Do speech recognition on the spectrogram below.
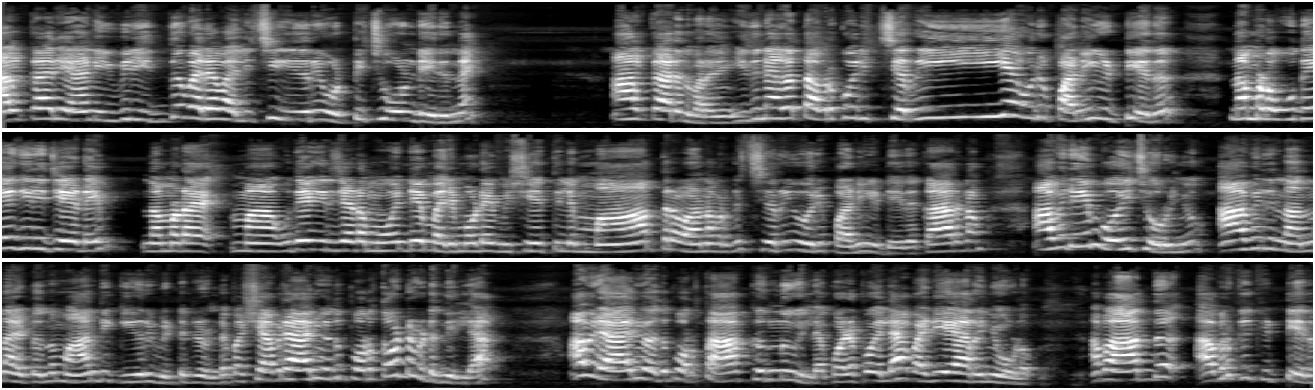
ആൾക്കാരെയാണ് ഇവർ ഇതുവരെ വലിച്ചു കീറി ഒട്ടിച്ചുകൊണ്ടിരുന്ന. ആൾക്കാരെന്ന് പറയുന്നത്. ഇതിനകത്ത് അവർക്ക് ഒരു ചെറിയ ഒരു പണി കിട്ടിയത് നമ്മുടെ ഉദയഗിരിജയുടെയും നമ്മുടെ ഉദയഗിരിജയുടെ മോന്റെയും മരുമോടെയും വിഷയത്തിൽ മാത്രമാണ് അവർക്ക് ചെറിയൊരു പണി കിട്ടിയത്. കാരണം അവരെയും പോയി ചൊറിഞ്ഞു. അവർ നന്നായിട്ടൊന്ന് മാന്തി കീറി വിട്ടിട്ടുണ്ട്. പക്ഷെ അവരാരും അത് പുറത്തോട്ട് വിടുന്നില്ല. അവരാരും അത് പുറത്താക്കുന്നുമില്ല. കുഴപ്പമില്ല. വഴിയെ അറിഞ്ഞോളും. അപ്പൊ അത് അവർക്ക് കിട്ടിയത്.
